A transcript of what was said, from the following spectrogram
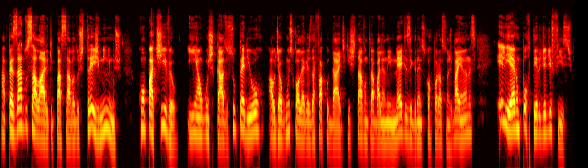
Apesar do salário que passava dos três mínimos, compatível e, em alguns casos, superior ao de alguns colegas da faculdade que estavam trabalhando em médias e grandes corporações baianas, ele era um porteiro de edifício.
